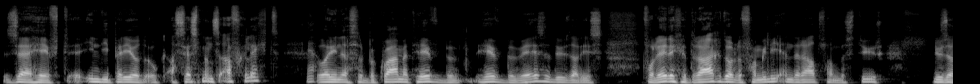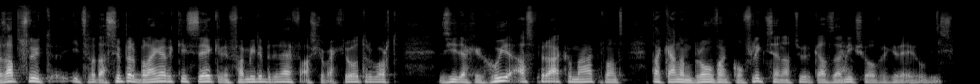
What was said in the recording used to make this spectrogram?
Zij heeft eh, in die periode ook assessments afgelegd, Ja. waarin dat ze haar bekwaamheid heeft, be- heeft bewezen. Dus dat is volledig gedragen door de familie en de raad van bestuur. Dus dat is absoluut iets wat dat superbelangrijk is, zeker in een familiebedrijf. Als je wat groter wordt, zie dat je goede afspraken maakt, want dat kan een bron van conflict zijn natuurlijk als daar Ja. niks over geregeld is.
